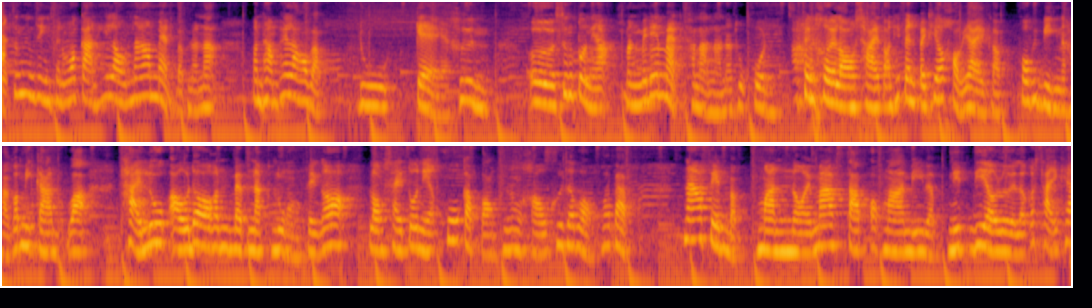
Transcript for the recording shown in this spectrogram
ทซึ่งจริงๆเป็นว่าการที่เราหน้าแมทแบบนั้นอะมันทำให้เราแบบดูแก่ขึ้นเออซึ่งตัวเนี้ยมันไม่ได้แมทขนาดนั้นนะทุกคนเฟนเคยลองใช้ตอนที่เฟนไปเที่ยวเขาใหญ่กับพวกพี่บิงนะคะ ก็มีการแบบว่าถ่ายรูปเอาดอกันแบบหนักหน่วงเฟนก็ลองใช้ตัวเนี้ยคู่กับปองพื้นของเขาคือจะบอกว่าแบบหน้าเฟนแบบมันน้อยมากซับออกมามีแบบนิดเดียวเลย แล้วก็ใช้แค่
